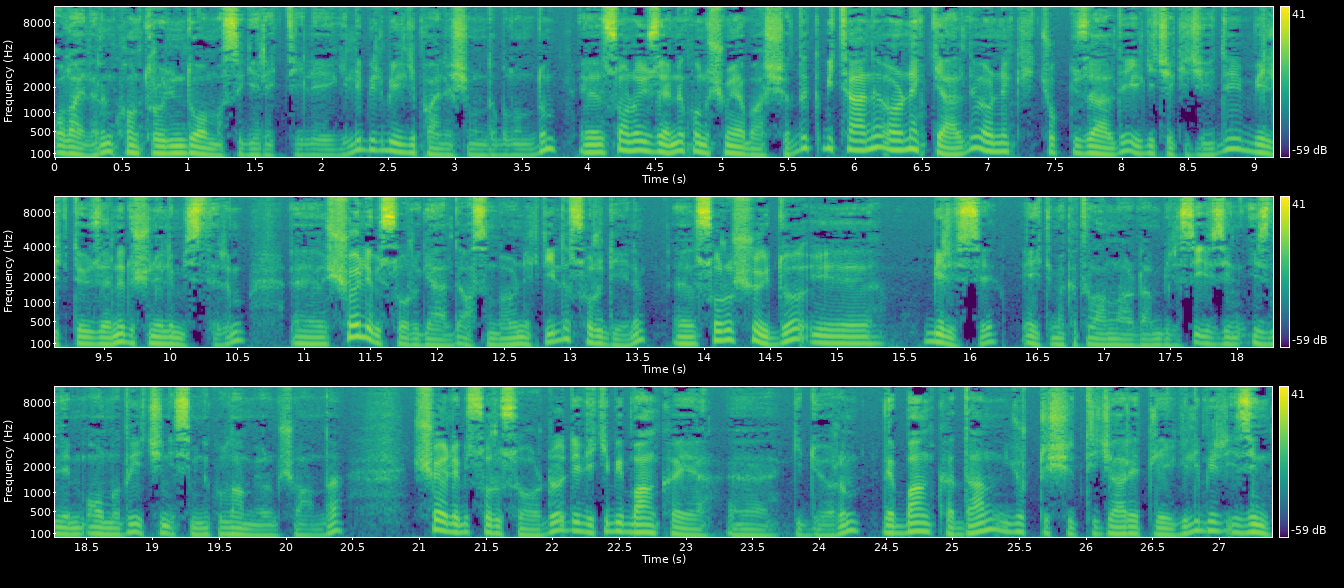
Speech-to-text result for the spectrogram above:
olayların kontrolünde olması gerektiğiyle ilgili bir bilgi paylaşımında bulundum. Ee, sonra üzerine konuşmaya başladık. Bir tane örnek geldi. Örnek çok güzeldi, ilgi çekiciydi. Birlikte üzerine düşünelim isterim. Ee, şöyle bir soru geldi aslında örnek değil de soru diyelim. Soru şuydu birisi eğitime katılanlardan birisi izin iznim olmadığı için ismini kullanmıyorum şu anda. Şöyle bir soru sordu. Dedi ki bir bankaya e, gidiyorum ve bankadan yurt dışı ticaretle ilgili bir izin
